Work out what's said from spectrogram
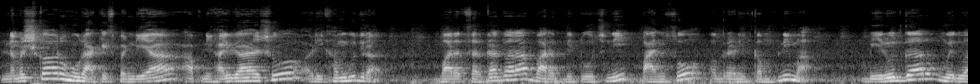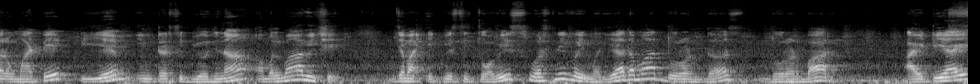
નમસ્કાર, હું રાકેશ પંડ્યા. આપ નિહાળી રહ્યા છો અડીખમ ગુજરાત. ભારત સરકાર દ્વારા ભારતની ટોચની પાંચસો અગ્રણી કંપનીમાં બેરોજગાર ઉમેદવારો માટે પીએમ ઇન્ટર્નશીપ યોજના અમલમાં આવી છે, જેમાં એકવીસથી ચોવીસ વર્ષની વય મર્યાદામાં ધોરણ દસ, ધોરણ બાર, આઈટીઆઈ,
